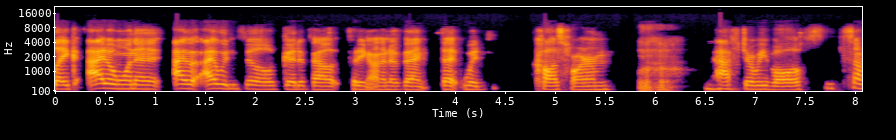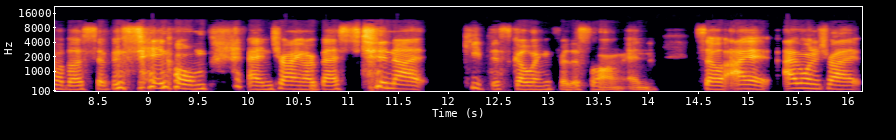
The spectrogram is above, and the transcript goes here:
like i don't want to i i wouldn't feel good about putting on an event that would cause harm Mhm. after we've all some of us have been staying home and trying our best to not keep this going for this long and So I I want to try.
